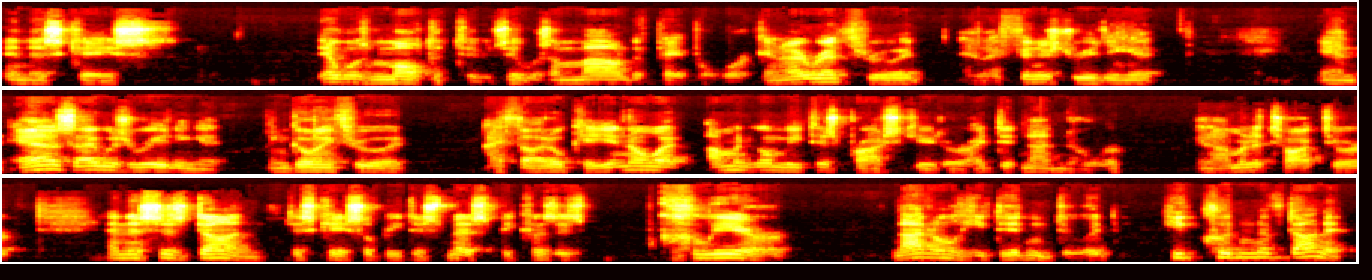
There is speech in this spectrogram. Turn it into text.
in this case, it was multitudes. It was a mound of paperwork. And I read through it and I finished reading it. And as I was reading it and going through it, I thought, okay, you know what? I'm going to go meet this prosecutor. I did not know her. And I'm going to talk to her. And this is done. This case will be dismissed because it's clear not only he didn't do it, he couldn't have done it.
